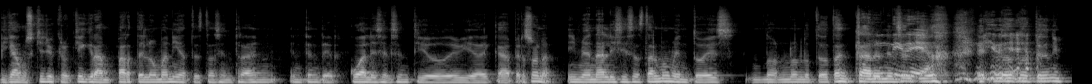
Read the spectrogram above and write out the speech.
digamos que yo creo que gran parte de la humanidad está centrada en entender cuál es el sentido de vida de cada persona. Y mi análisis hasta el momento es, no, no lo tengo tan claro en el idea, sentido, no, no tengo ni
